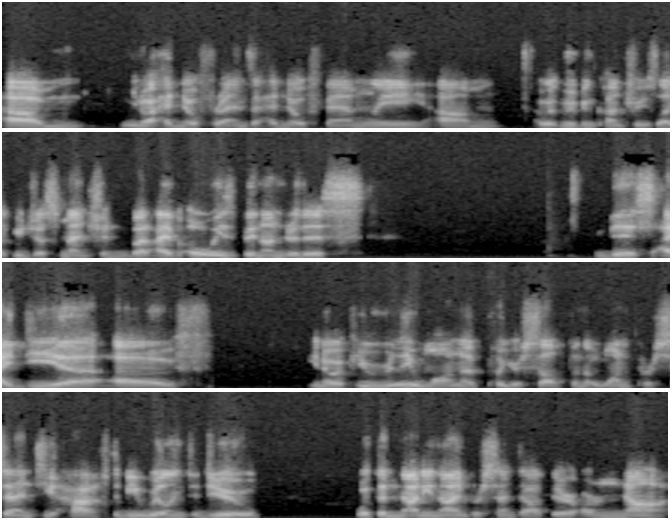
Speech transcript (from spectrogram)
um, you know, I had no friends, I had no family. Um, I was moving countries like you just mentioned, but I've always been under this this idea of, you know, if you really want to put yourself in the 1%, you have to be willing to do what the 99% out there are not.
